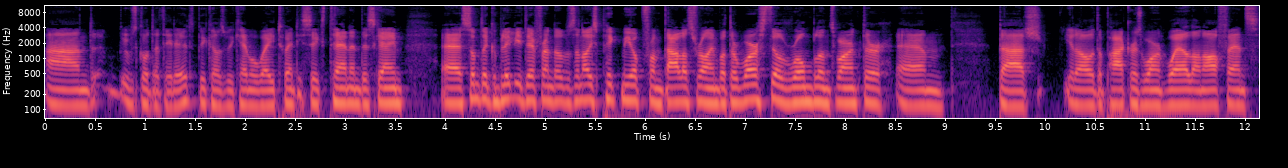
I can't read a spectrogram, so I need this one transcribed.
and it was good that they did because we came away 26-10 in this game. Uh, something completely different. It was a nice pick me up from Dallas Ryan, but there were still rumblings, weren't there? Um, that you know the Packers weren't well on offense.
